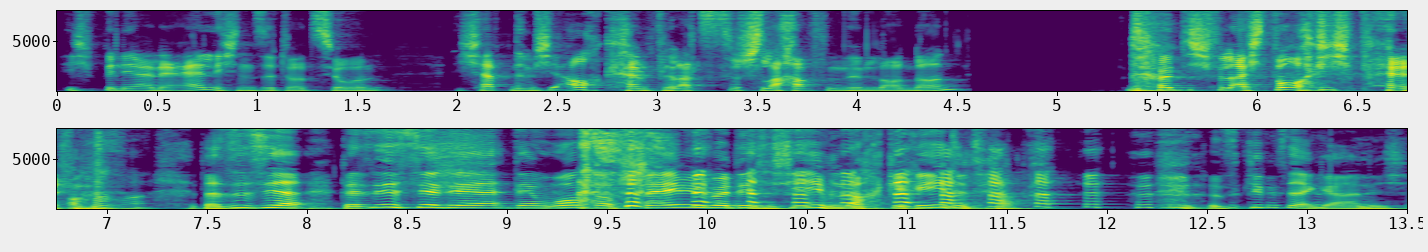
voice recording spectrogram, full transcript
ich bin ja in einer ähnlichen Situation. Ich habe nämlich auch keinen Platz zu schlafen in London. Könnte ich vielleicht bei euch pennen? Oh, das ist ja, das ist ja der, der Walk of Shame, über den ich eben noch geredet habe. Das gibt's ja gar nicht.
